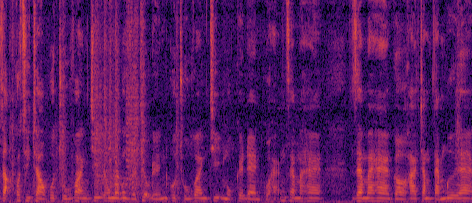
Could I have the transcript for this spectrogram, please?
Dạ con xin chào cô chú và anh chị. Hôm nay con giới thiệu đến cô chú và anh chị một cây đèn của hãng Yamaha Yamaha G280A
